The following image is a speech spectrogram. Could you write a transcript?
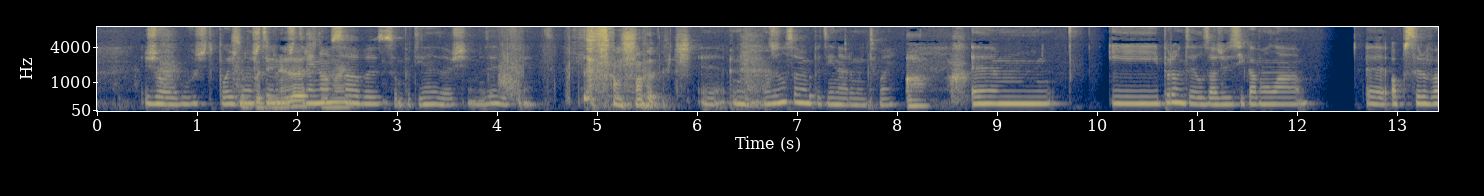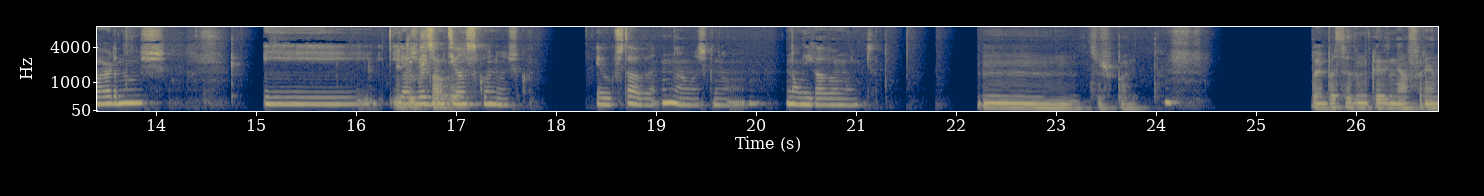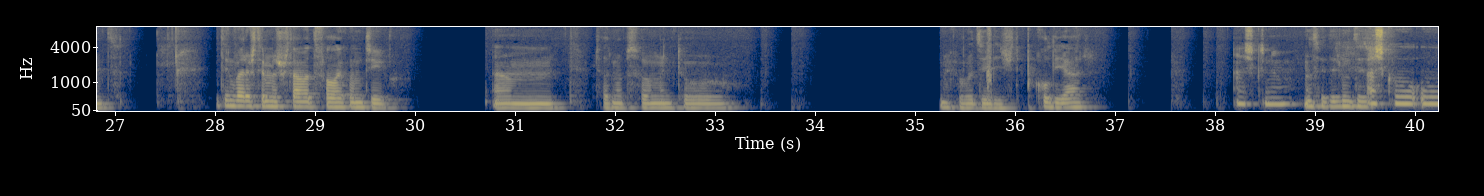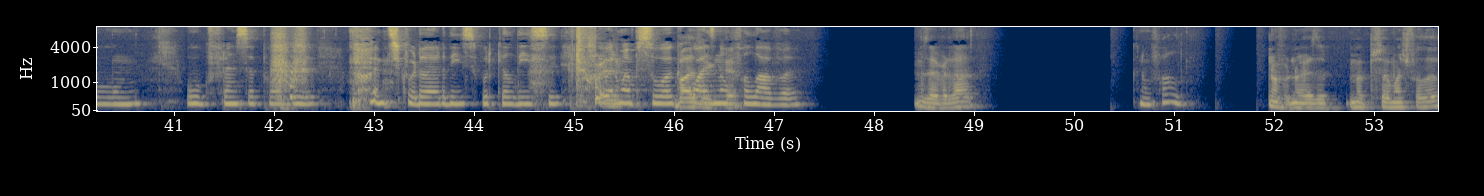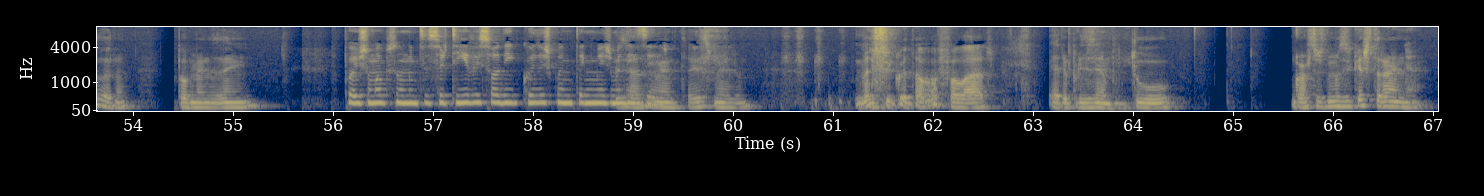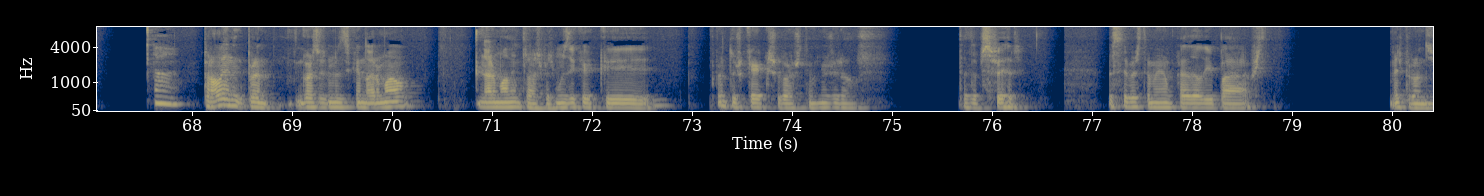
jogos depois de São nós patinadores treino ao sábado. São patinadores, sim, mas é diferente. São podres. Uh, não, eles não sabem patinar muito bem. Ah, Um, e pronto, eles às vezes ficavam lá a observar-nos e, e, E às vezes metiam-se connosco. Eu gostava? Não, acho que não, não ligava muito. Hum, suspeito. Bem, passando um bocadinho à frente. Eu tenho vários temas que gostava de falar contigo. Tu és uma pessoa muito. Como é que eu vou dizer isto? Peculiar. Acho que não. Não sei, tens muitas. Acho que o, o, o Hugo França pode, pode discordar disso porque ele disse que eu era uma pessoa que Básica. quase não falava. Mas é verdade. Que não falo. Não, não és uma pessoa mais faladora. Pelo menos em. Pois sou uma pessoa muito assertiva e só digo coisas quando tenho mesmo a dizer. Exatamente, é isso mesmo. Mas o que eu estava a falar era, por exemplo, tu gostas de música estranha. Ah, Para além de, pronto, gostas de música normal, normal entre aspas, música que, pronto, os queques gostam no geral. Estás a perceber? Percebas também um bocado ali para. Mas pronto.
